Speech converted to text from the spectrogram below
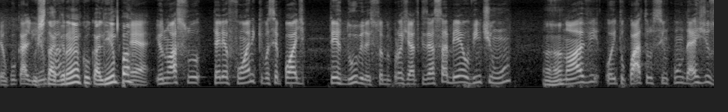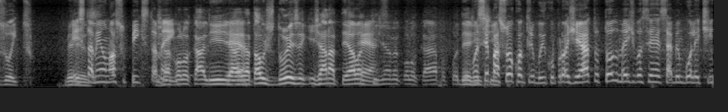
tem o Cuca O Limpa. Instagram, Cuca Limpa. É, e o nosso telefone, que você pode ter dúvidas sobre o projeto, quiser saber, é o 21 Aham, 98451 1018. beleza. Esse também é o nosso Pix Já também. colocar ali, já, É. já tá os dois aqui já na tela É. que já vai colocar para poder Você gente... passou a contribuir com o projeto, todo mês você recebe um boletim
